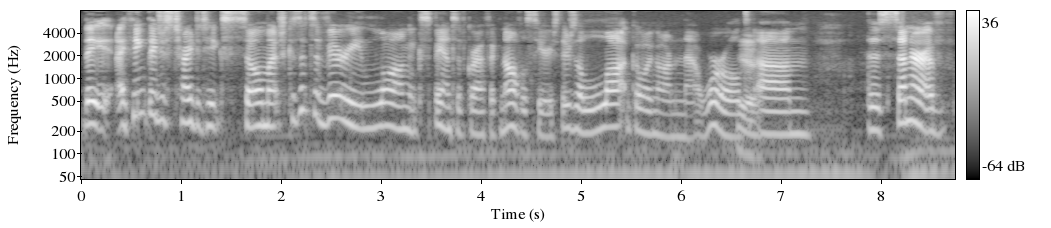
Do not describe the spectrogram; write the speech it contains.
they I think they just tried to take so much because it's a very long, expansive graphic novel series. There's a lot going on in that world. Yeah. Um, the center of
